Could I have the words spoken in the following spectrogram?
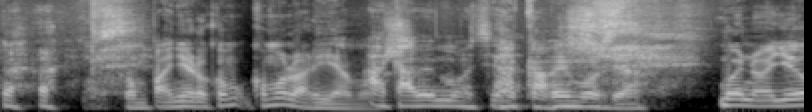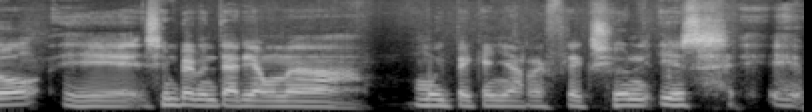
compañero, ¿cómo, lo haríamos? Acabemos ya. Acabemos ya. Bueno, yo eh, simplemente haría una, muy pequeña reflexión y es eh,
